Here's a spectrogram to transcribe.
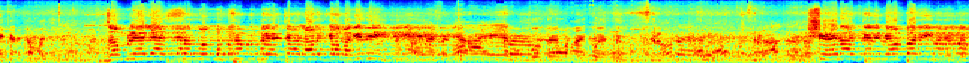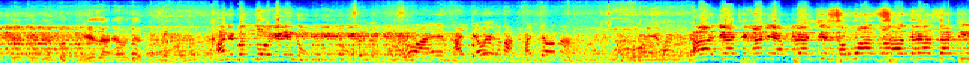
नाही कार्यक्रमाची जमलेल्या सर्व मुख्यमंत्र्याच्या लाडक्या भगिनी. बोलतोय मला ऐकू येत नाही. शहरातील व्यापारी. देतो देतो हे झाल्यावर देतो. आणि बंधू भगिनींनो. हो आज या ठिकाणी आपल्याशी संवाद साधण्यासाठी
